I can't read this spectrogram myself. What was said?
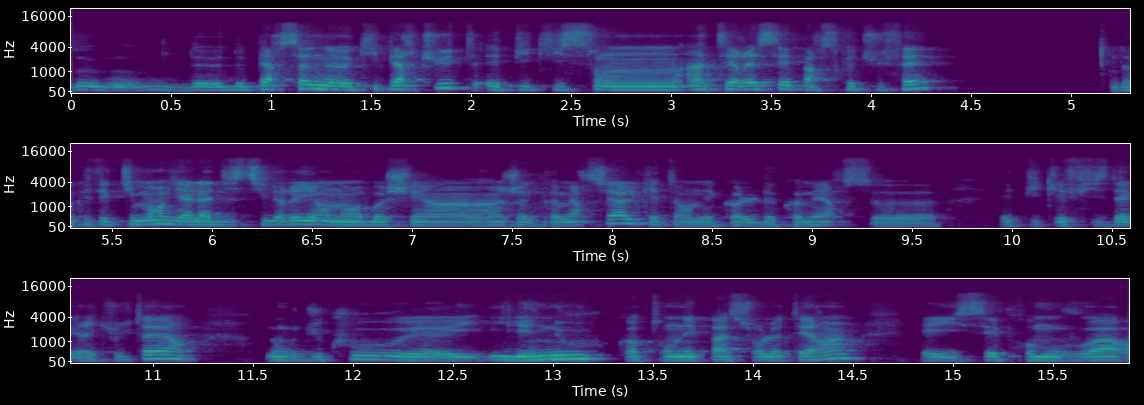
de, personnes qui percutent et puis qui sont intéressés par ce que tu fais. Donc effectivement, via la distillerie, on a embauché un, jeune commercial qui était en école de commerce euh, et puis qui est fils d'agriculteur. Donc du coup, euh, il est nous quand on n'est pas sur le terrain et il sait promouvoir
